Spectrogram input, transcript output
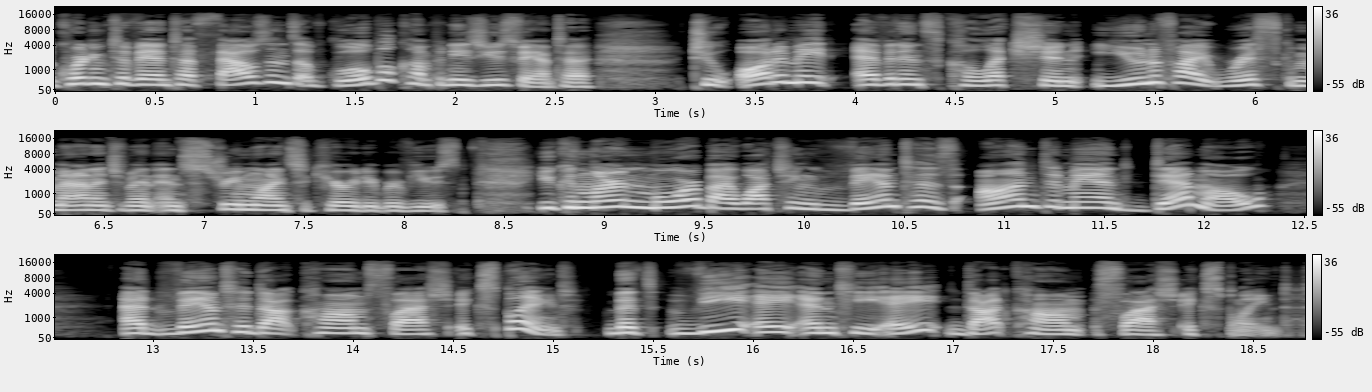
According to Vanta, thousands of global companies use Vanta to automate evidence collection, unify risk management, and streamline security reviews. You can learn more by watching Vanta's on-demand demo at vanta.com slash explained. That's V-A-N-T-A dot com slash explained.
